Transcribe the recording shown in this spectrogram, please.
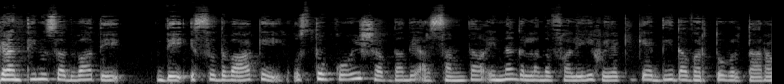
ਗ੍ਰੰਥੀ ਨੂੰ ਸਦਵਾ ਤੇ ਦੇ ਇਸ ਸਦਵਾ ਕੇ ਉਸ ਤੋਂ ਕੋਈ ਸ਼ਬਦਾਂ ਦੇ ਅਰਥ ਸਮਝਦਾ ਇਹਨਾਂ ਗੱਲਾਂ ਦਾ ਫਲ ਇਹ ਹੋਇਆ ਕਿ ਕੈਦੀ ਦਾ ਵਰਤੋਂ ਵਰਤਾਰਾ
